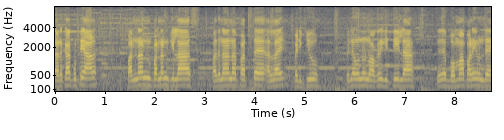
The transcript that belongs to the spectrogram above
ലടക്ക കുട്ടിയാൾ പന്നൻ പന്നൻ കിലാസ് പതിനാറ് പത്ത് അല്ല പഠിക്കൂ. പിന്നെ ഒന്നും നോക്കറി കിട്ടിയില്ല. പിന്നെ ബൊമ്മ പണിയുണ്ട്.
